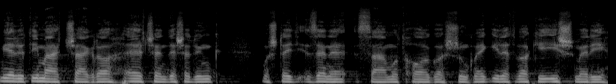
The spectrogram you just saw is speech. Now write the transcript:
Mielőtt imádságra elcsendesedünk, most egy zene számot hallgassunk meg, illetve aki ismeri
